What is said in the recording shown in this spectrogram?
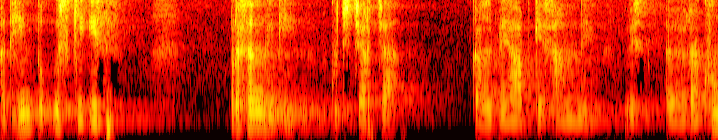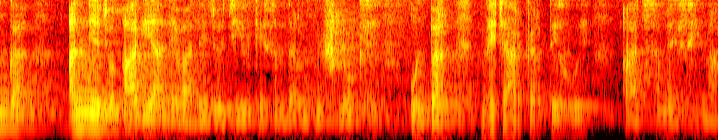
अधीन। तो उसकी इस प्रसंग की कुछ चर्चा कल मैं आपके सामने रखूँगा। अन्य जो आगे आने वाले जो जीव के संदर्भ में श्लोक हैं, उन पर विचार करते हुए, आज समय सीमा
